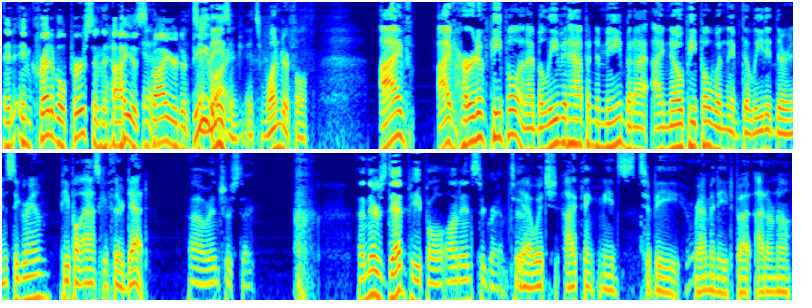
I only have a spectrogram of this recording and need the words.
an incredible person that I Yeah, aspire to be amazing. like." It's wonderful. I've I've heard of people, and I believe it happened to me. But I I know people when they've deleted their Instagram. People ask if they're dead. Oh, interesting. And there's dead people on Instagram too. Yeah, which I think needs to be remedied, but I don't know.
